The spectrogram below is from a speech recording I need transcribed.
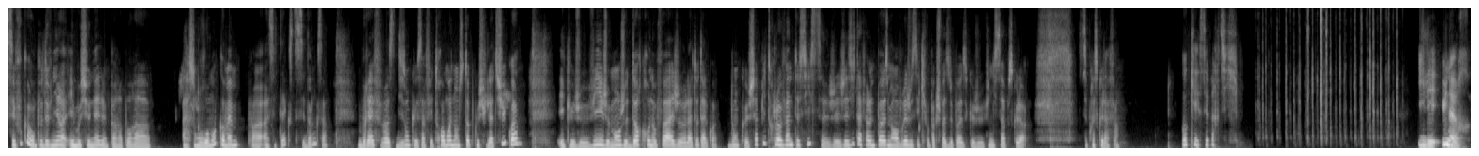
C'est fou comment on peut devenir émotionnel par rapport à, à son roman quand même, enfin, à ses textes, c'est dingue ça. Bref, euh, disons que ça fait trois mois non-stop que je suis là-dessus, quoi. Et que je vis, je mange, je dors chronophage, euh, la totale, quoi. Donc, euh, chapitre 26, j'hésite à faire une pause, mais en vrai, je sais qu'il faut pas que je fasse de pause, que je finisse ça, parce que là, c'est presque la fin. Ok, c'est parti. Il est une heure.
